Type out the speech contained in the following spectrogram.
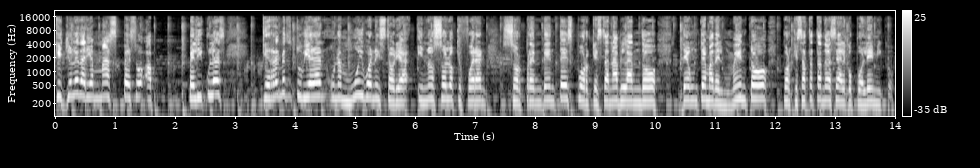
que yo le daría más peso a películas que realmente tuvieran una muy buena historia y no solo que fueran sorprendentes porque están hablando de un tema del momento, porque está tratando de hacer algo polémico.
